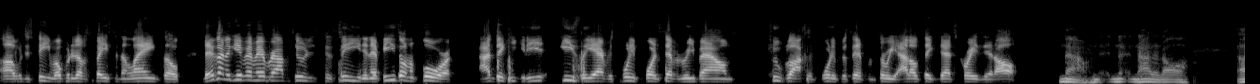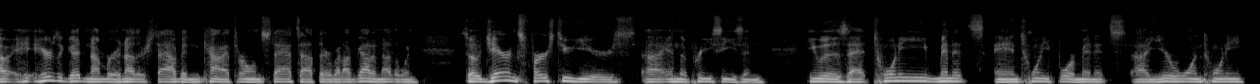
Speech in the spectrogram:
uh, with his team, opening up space in the lane. So they're going to give him every opportunity to succeed. And if he's on the floor, I think he could e- easily average 20.7 rebounds, two blocks, and 40% from three. I don't think that's crazy at all. No, n- not at all. Uh, here's a good number, another stat. I've been kind of throwing stats out there, but I've got another one. So Jaren's first two years uh, in the preseason, he was at 20 minutes and 24 minutes. Uh, year one, 20,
